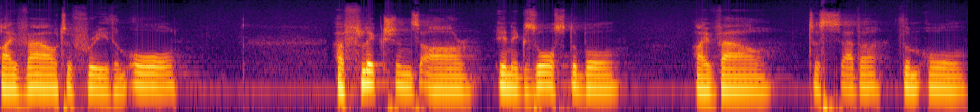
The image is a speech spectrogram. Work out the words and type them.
I vow to free them all. Afflictions are inexhaustible, I vow to sever them all.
